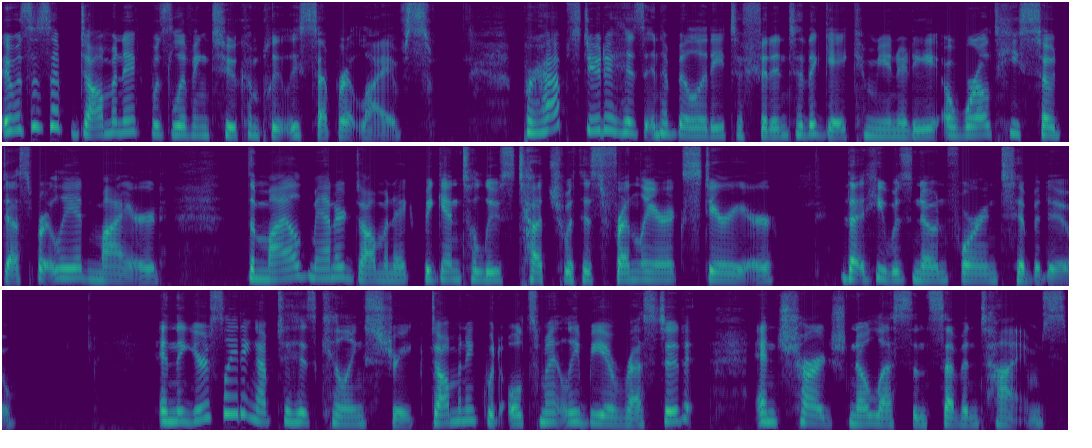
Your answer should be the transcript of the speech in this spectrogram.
It was as if Dominique was living two completely separate lives. Perhaps due to his inability to fit into the gay community, a world he so desperately admired, the mild mannered Dominique began to lose touch with his friendlier exterior that he was known for in Thibodaux. In the years leading up to his killing streak, Dominique would ultimately be arrested and charged no less than seven times.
